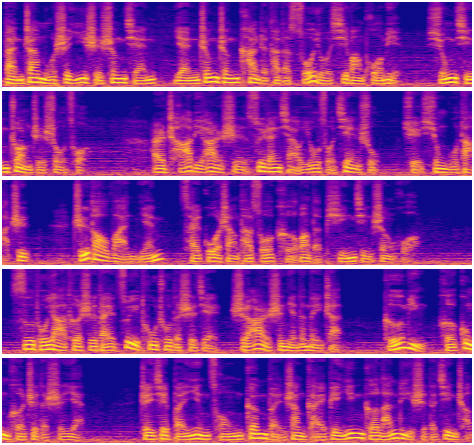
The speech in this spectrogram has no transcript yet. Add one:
但詹姆士一世生前眼睁睁看着他的所有希望破灭，雄心壮志受挫。而查理二世虽然想要有所建树，却胸无大志，直到晚年才过上他所渴望的平静生活。斯图亚特时代最突出的事件是二十年的内战、革命和共和制的实验，这些本应从根本上改变英格兰历史的进程，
